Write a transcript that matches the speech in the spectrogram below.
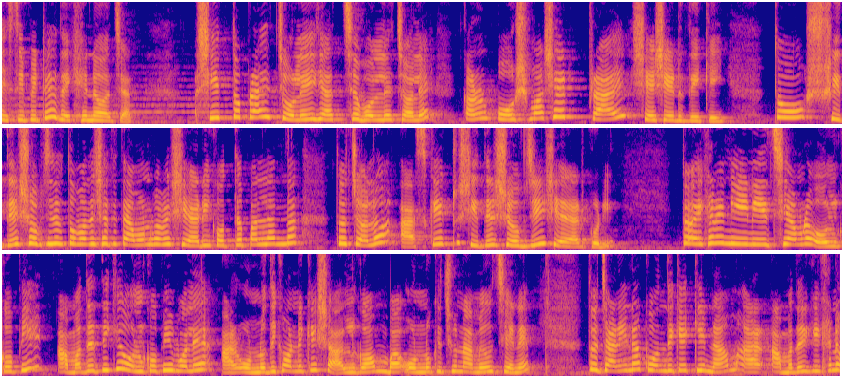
রেসিপিটা দেখে নেওয়া যাক। শীত তো প্রায় চলেই যাচ্ছে বললে চলে, কারণ পৌষ মাসের প্রায় শেষের দিকেই। তো শীতের সবজি তো তোমাদের সাথে তেমনভাবে শেয়ারই করতে পারলাম না। তো চলো আজকে একটু শীতের সবজি শেয়ার করি। তো এখানে নিয়ে নিয়েছি আমরা ওলকপি। আমাদের দিকে ওলকপি বলে আর অন্যদিকে অনেকে শালগম বা অন্য কিছু নামেও চেনে। তো জানি না কোন দিকে কি নাম আর আমাদেরকে এখানে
